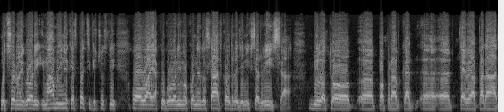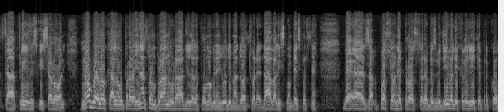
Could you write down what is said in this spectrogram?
u Crnoj Gori, imamo i neke specifičnosti, ovaj, ako govorimo oko nedostatka određenih servisa, bilo to e, popravka e, TV aparata, frizerski saloni. Mnogo je lokalna uprava i na tom planu uradila da pomogne ljudima da otvore. Davali smo besplatno be e, za poslovne prostore, obezbeđivali kredite preko, e,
